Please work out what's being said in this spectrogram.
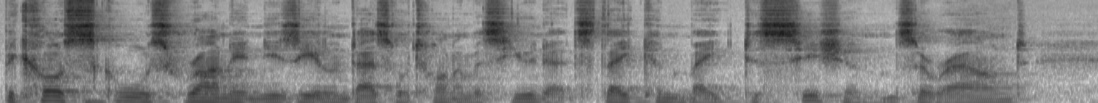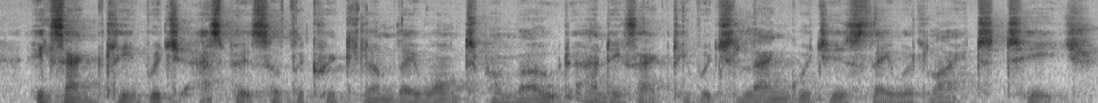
Because schools run in New Zealand as autonomous units, they can make decisions around exactly which aspects of the curriculum they want to promote and exactly which languages they would like to teach.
